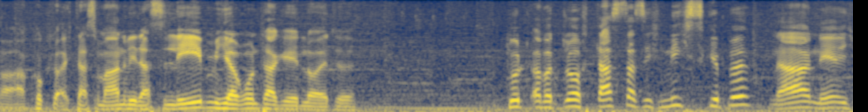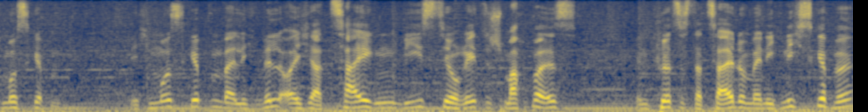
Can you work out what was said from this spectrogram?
Oh, guckt euch das mal an, wie das Leben hier runtergeht, Leute. Gut, aber durch das, dass ich nicht skippe... Na, nee, ich muss skippen. Ich muss skippen, weil ich will euch ja zeigen, wie es theoretisch machbar ist in kürzester Zeit. Und wenn ich nicht skippe,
